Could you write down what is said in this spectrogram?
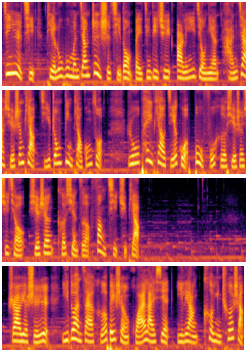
今日起，铁路部门将正式启动北京地区二零一九年寒假学生票集中订票工作。如配票结果不符合学生需求，学生可选择放弃取票。十二月十日，一段在河北省怀来县一辆客运车上，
